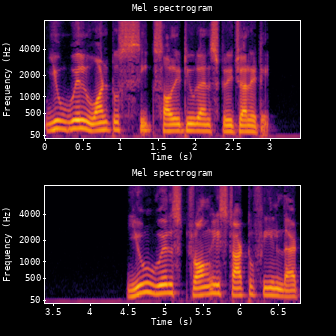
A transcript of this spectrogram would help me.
you will want to seek solitude and spirituality. You will strongly start to feel that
